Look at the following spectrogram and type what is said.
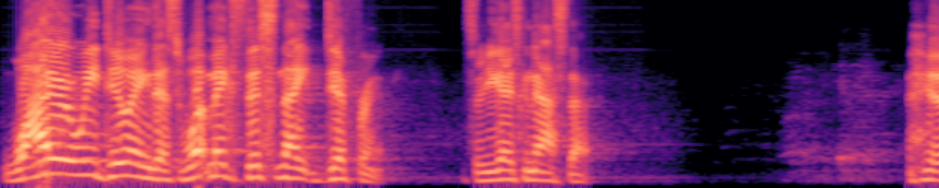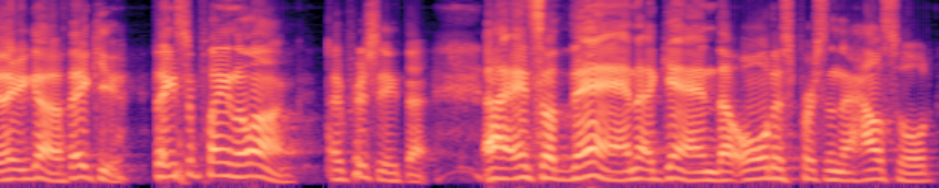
Why are we doing this? What makes this night different? So you guys can ask that. There you go. Thank you. Thanks for playing along. I appreciate that. Uh, and so then, again, the oldest person in the household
